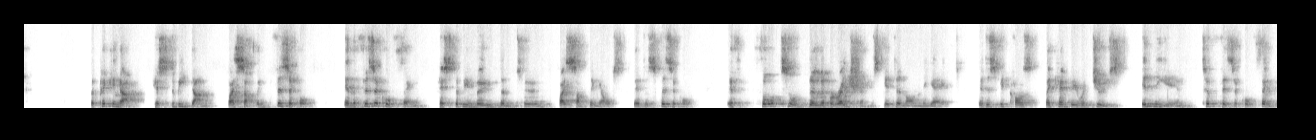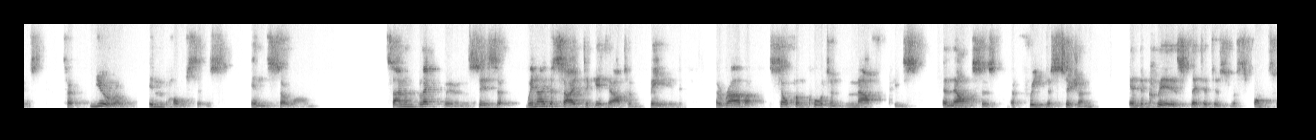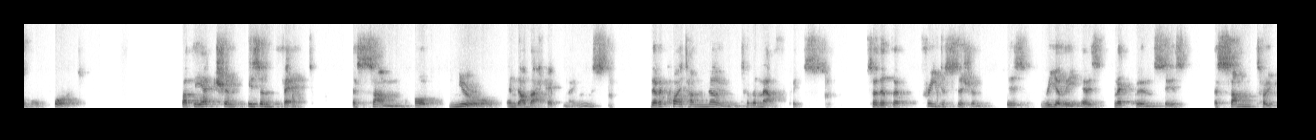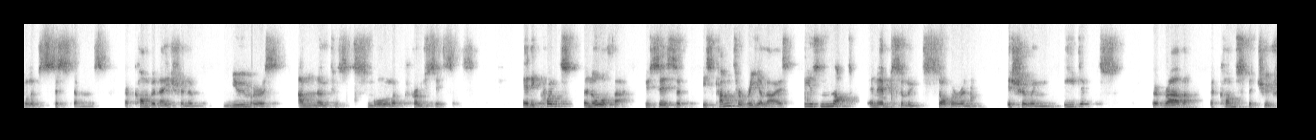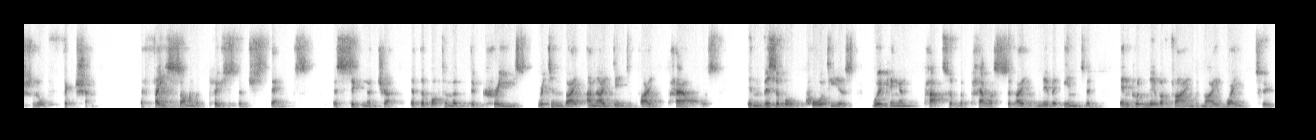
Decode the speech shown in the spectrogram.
the picking up has to be done by something physical. And the physical thing has to be moved and turned by something else that is physical. If thoughts or deliberations get in on the act, it is because they can be reduced in the end to physical things, to neural impulses, and so on. Simon Blackburn says that when I decide to get out of bed, a rather self-important mouthpiece announces a free decision and declares that it is responsible for it. But the action is in fact a sum of neural and other happenings that are quite unknown to the mouthpiece. So that the free decision is really, as Blackburn says, a sum total of systems a combination of numerous unnoticed smaller processes. And he quotes an author who says that he's come to realize he is not an absolute sovereign issuing edicts, but rather a constitutional fiction, a face on the postage stamps, a signature at the bottom of decrees written by unidentified powers, invisible courtiers working in parts of the palace that I have never entered and could never find my way to.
